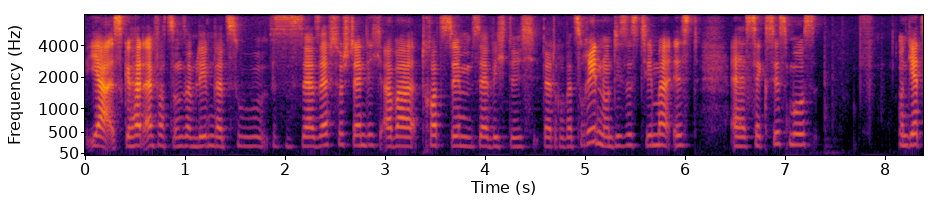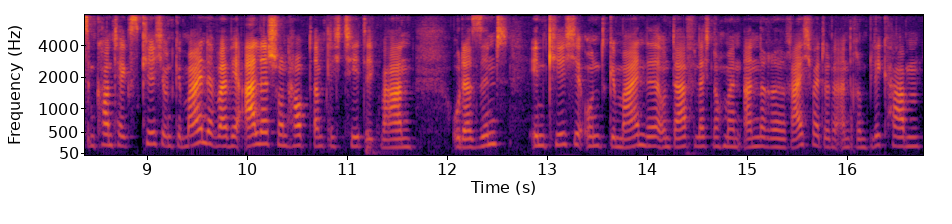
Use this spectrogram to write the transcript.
ja, es gehört einfach zu unserem Leben dazu. Das ist sehr selbstverständlich, aber trotzdem sehr wichtig, darüber zu reden. Und dieses Thema ist äh, Sexismus und jetzt im Kontext Kirche und Gemeinde, weil wir alle schon hauptamtlich tätig waren oder sind in Kirche und Gemeinde und da vielleicht nochmal eine andere Reichweite oder einen anderen Blick haben,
